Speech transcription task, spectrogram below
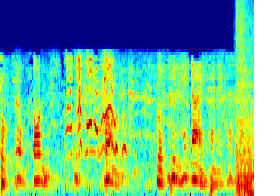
จุดเริ่มต้นต้องเกิดขึ้นให้ได้ภายในครอบครัว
